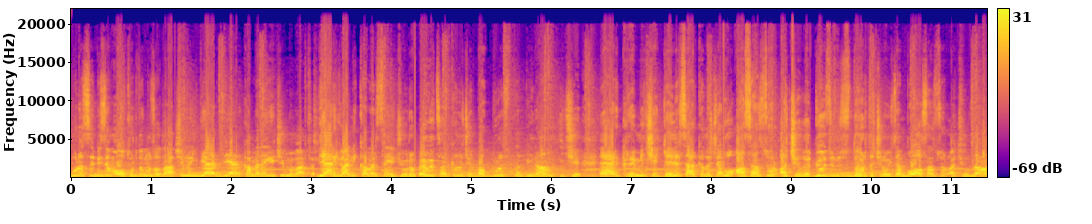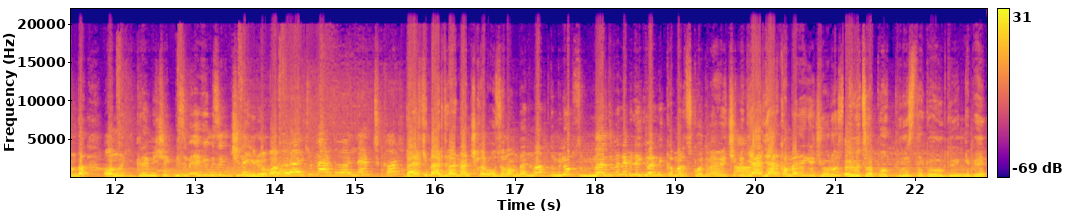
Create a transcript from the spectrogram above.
burası bizim oturduğumuz oda. Şimdi diğer diğer kameraya geçeyim mi Bartu? Diğer güvenlik kamerasına geçiyorum. Evet arkadaşlar bak burası da binanın içi. Eğer Grey Milkshake gelirse arkadaşlar bu asansör açılır. Gözünüz 404 için o yüzden bu asansör açıldığı anda anlık Kremiçek bizim evimizin içine giriyor bak. Belki merdivenden çıkar. Belki merdivenden çıkar. O zaman ben ne yaptım biliyor musun? Merdivene bile güvenlik kamerası koydum. Evet şimdi Aa. diğer diğer kameraya geçiyoruz. Evet abi bak burası da gördüğün gibi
